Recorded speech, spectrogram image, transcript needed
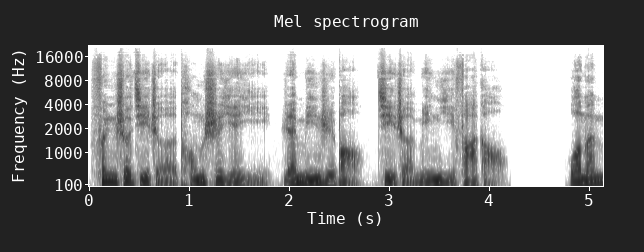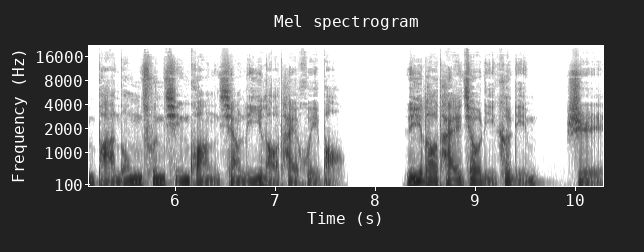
分社记者同时也以《人民日报》记者名义发稿。我们把农村情况向李老太汇报。李老太叫李克林，是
